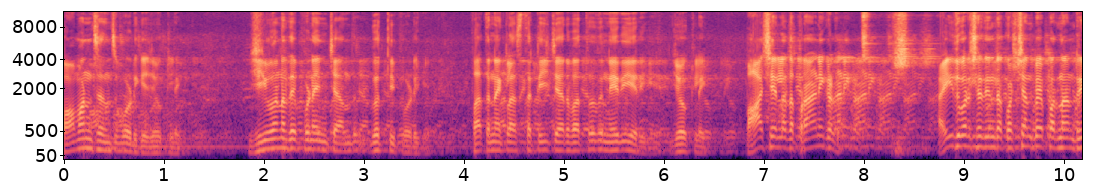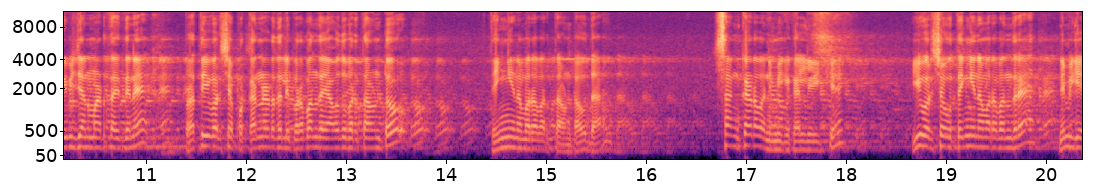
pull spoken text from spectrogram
ಕಾಮನ್ ಸೆನ್ಸ್ ಬೋಡಿಗೆ ಜೋಕ್ಲಿ. ಜೀವನದ ಎಪ್ಪಣೆ ಗೊತ್ತಿ ಪೋಡಿಗೆ ಪತ್ತನೇ ಕ್ಲಾಸ್ದ ಟೀಚರ್ ಬರ್ತದೆ ನೆರಿಯರಿಗೆ ಜೋಕ್ಲಿ. ಭಾಷೆ ಇಲ್ಲದ ಪ್ರಾಣಿಗಳು. ಐದು ವರ್ಷದಿಂದ ಕ್ವಶನ್ ಪೇಪರ್ ನಾನು ರಿವಿಷನ್ ಮಾಡ್ತಾ ಇದ್ದೇನೆ. ಪ್ರತಿ ವರ್ಷ ಕನ್ನಡದಲ್ಲಿ ಪ್ರಬಂಧ ಯಾವುದು ಬರ್ತಾ ಉಂಟು? ತೆಂಗಿನ ಮರ ಬರ್ತಾ ಉಂಟು, ಹೌದಾ? ಸಂಕಟವ ನಿಮಗೆ ಕಲಿಯಲಿಕ್ಕೆ ಈ ವರ್ಷವು ತೆಂಗಿನ ಮರ ಬಂದರೆ ನಿಮಗೆ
